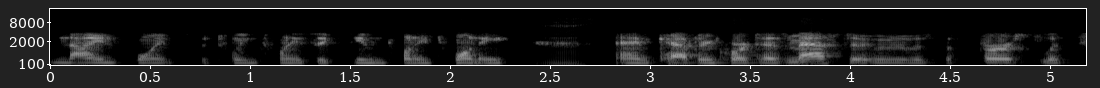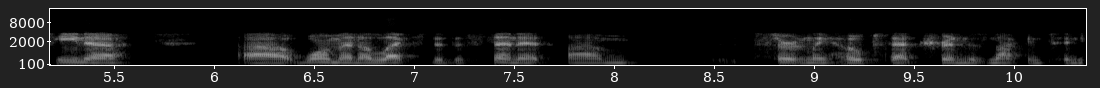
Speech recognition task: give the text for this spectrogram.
nine points between 2016 and 2020. Mm. And Catherine Cortez Masto, who was the first Latina uh, woman elected to the Senate, um, certainly hopes that trend does not continue.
